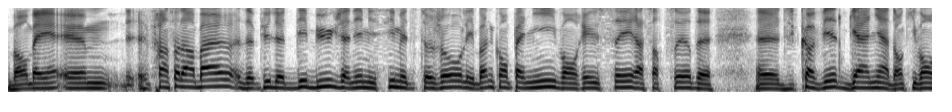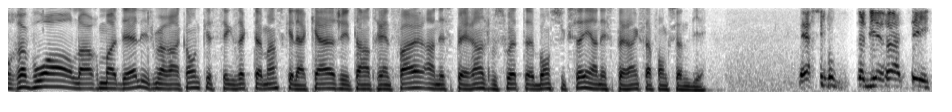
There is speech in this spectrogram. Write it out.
Bon, ben, euh, François Lambert, depuis le début que j'anime ici, me dit toujours, les bonnes compagnies vont réussir à sortir de, euh, du COVID gagnant. Donc, ils vont revoir leur modèle et je me rends compte que c'est exactement ce que la cage est en train de faire en espérant, je vous souhaite bon succès et en espérant que ça fonctionne bien. Merci beaucoup, c'est bien gentil.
